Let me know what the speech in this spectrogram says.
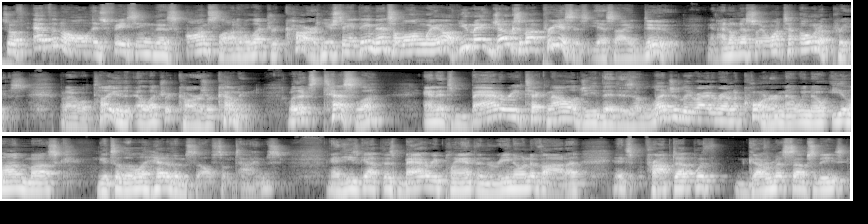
So if ethanol is facing this onslaught of electric cars, and you're saying, Damian, that's a long way off. You make jokes about Priuses. Yes, I do. And I don't necessarily want to own a Prius, but I will tell you that electric cars are coming whether it's Tesla and its battery technology that is allegedly right around the corner. Now we know Elon Musk gets a little ahead of himself sometimes. And he's got this battery plant in Reno, Nevada. It's propped up with government subsidies.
